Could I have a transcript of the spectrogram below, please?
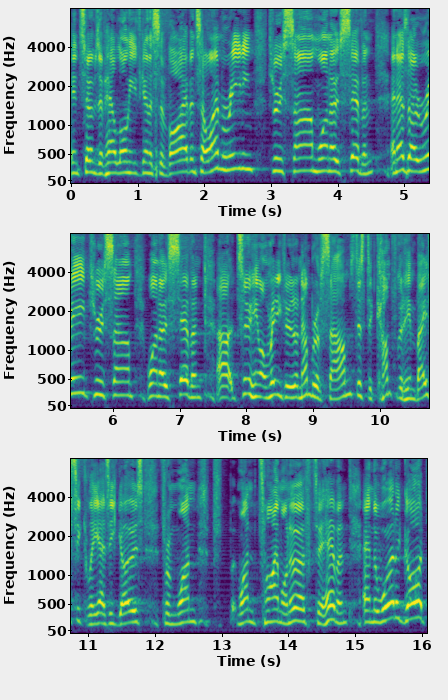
in terms of how long he's going to survive. And so I'm reading through Psalm 107, and as I read through Psalm 107 uh, to him, I'm reading through a number of psalms just to comfort him, basically, as he goes from one one time on earth to heaven. And the word of God,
